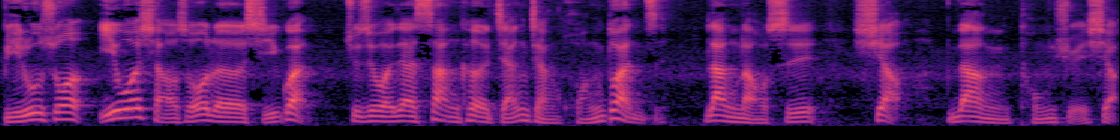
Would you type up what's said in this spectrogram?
比如说，以我小时候的习惯，就是会在上课讲讲黄段子，让老师笑，让同学笑。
